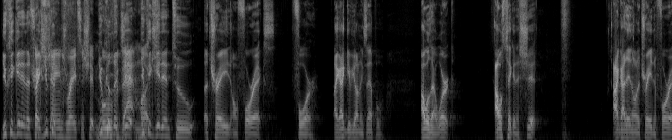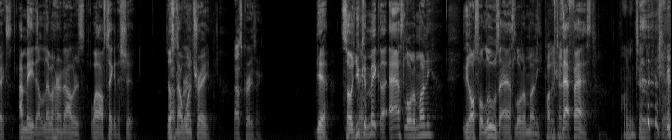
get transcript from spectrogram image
You could get in a trade. You could exchange rates and shit you move could legit that much. you could get into a trade on forex for like I give you an example. I was at work. I was taking a shit. I got in on a trade in forex. I made eleven hundred dollars while I was taking a shit, just That's in that one trade. That's crazy. Yeah. So you can make an ass load of money. You can also lose an ass load of money Pun intended. that fast. Pun intended for sure.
